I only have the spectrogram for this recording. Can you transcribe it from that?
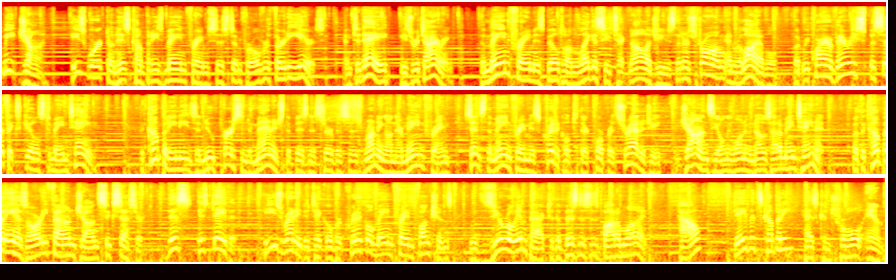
Meet John. He's worked on his company's mainframe system for over 30 years, and today he's retiring. The mainframe is built on legacy technologies that are strong and reliable, but require very specific skills to maintain. The company needs a new person to manage the business services running on their mainframe since the mainframe is critical to their corporate strategy, and John's the only one who knows how to maintain it. But the company has already found John's successor. This is David. He's ready to take over critical mainframe functions with zero impact to the business's bottom line. How? David's company has Control M.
